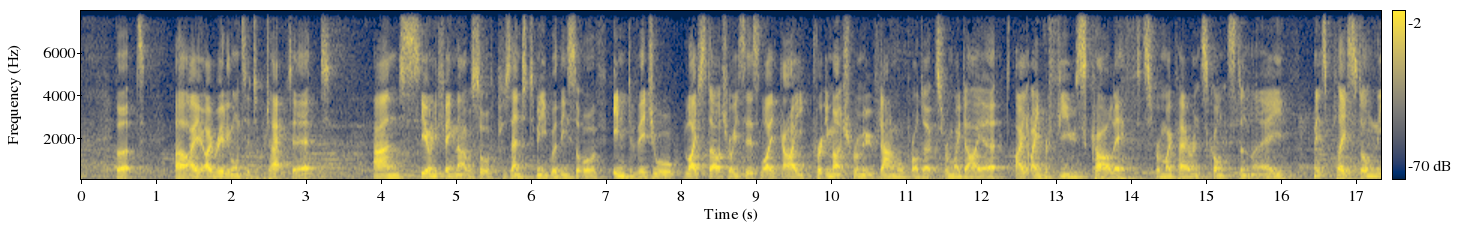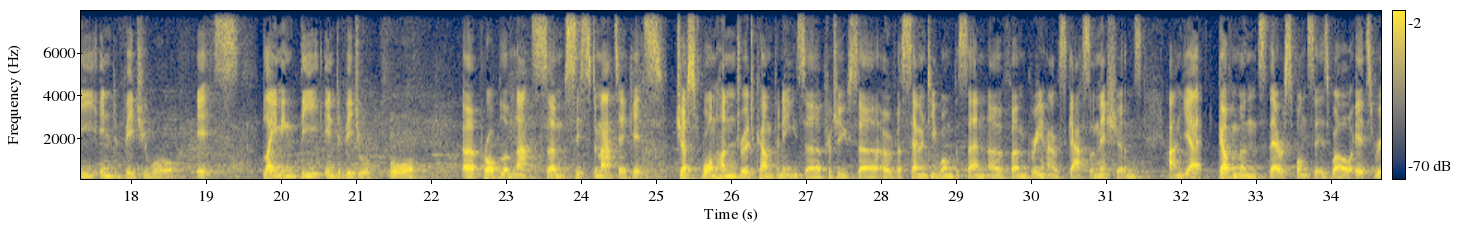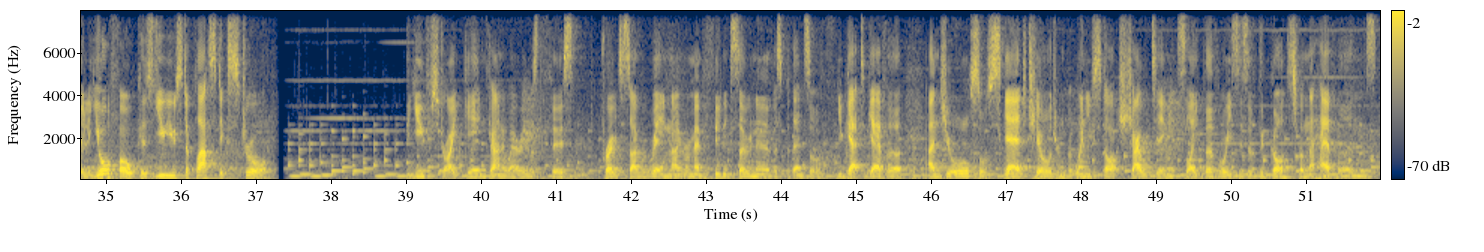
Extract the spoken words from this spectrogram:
but uh, I, I really wanted to protect it and the only thing that was sort of presented to me were these sort of individual lifestyle choices. Like i pretty much removed animal products from my diet. I, I refuse car lifts from my parents constantly. And it's placed on the individual. It's blaming the individual for a problem that's um, systematic. It's just 100 companies uh, produce uh, over 71% of um, greenhouse gas emissions. And yet, governments, their response is, well, it's really your fault because you used a plastic straw. The youth strike in January was the first protest I've ever written. I remember feeling so nervous, but then sort of you get together and you're all sort of scared children, but when you start shouting, it's like the voices of the gods from the heavens.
